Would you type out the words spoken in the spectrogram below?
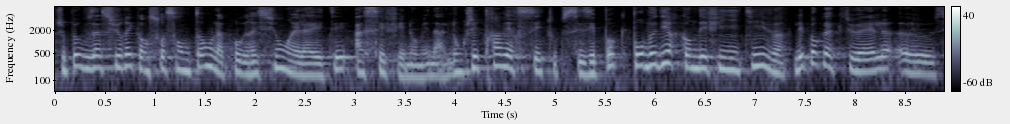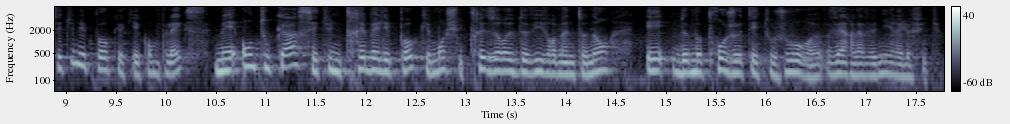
Je peux vous assurer qu'en 60 ans, la progression, elle a été assez phénoménale. Donc j'ai traversé toutes ces époques pour me dire qu'en définitive, l'époque actuelle, c'est une époque qui est complexe, mais en tout cas, c'est une très belle époque et moi, je suis très heureuse de vivre maintenant et de me projeter toujours vers l'avenir et le futur.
